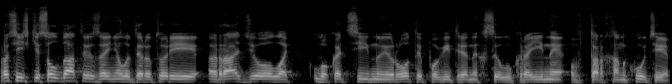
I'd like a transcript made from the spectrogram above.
Російські солдати зайняли території радіолокаційної роти повітряних сил України в Тарханкуті.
